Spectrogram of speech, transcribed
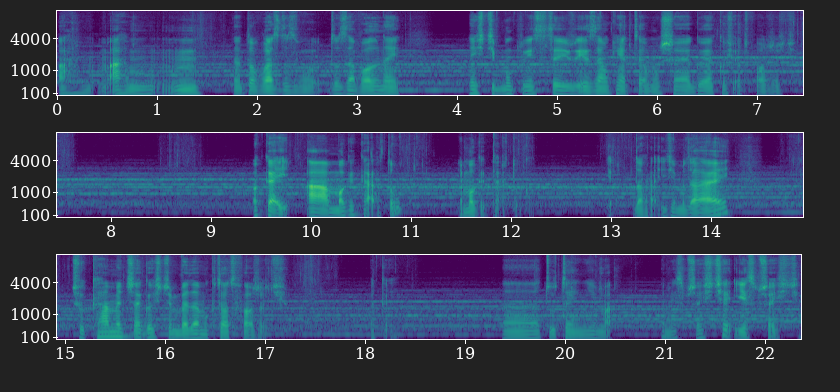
Ach, ach, mm, do włas do, do zawolnej części bunkru niestety już jest zamknięte, muszę go jakoś otworzyć. Okej, a mogę kartą? Nie mogę kartą. Nie, Dobra, idziemy dalej. Szukamy czegoś, czym będę mógł to otworzyć. Okej. E, tutaj nie ma. Tam jest przejście? Jest przejście.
